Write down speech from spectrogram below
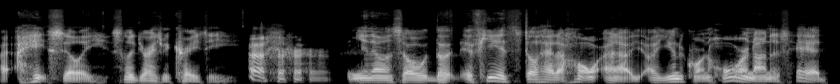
I, I hate silly. Silly drives me crazy. you know, and so the, if he had still had a, horn, a, a unicorn horn on his head,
